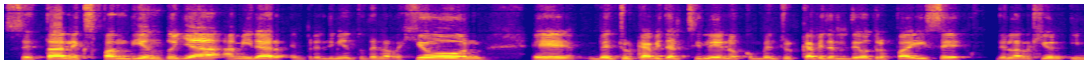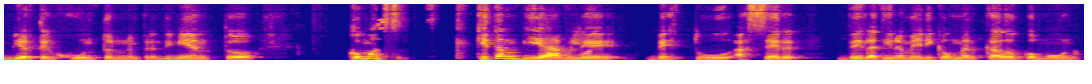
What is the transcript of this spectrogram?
se están expandiendo ya a mirar emprendimientos de la región, eh, venture capital chilenos con venture capital de otros países de la región invierten juntos en un emprendimiento. ¿Cómo ¿Qué tan viable ves tú hacer de Latinoamérica un mercado común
